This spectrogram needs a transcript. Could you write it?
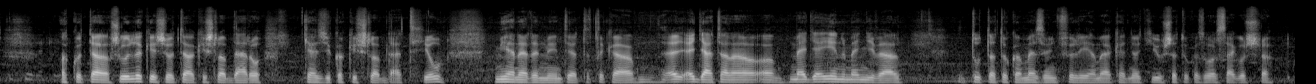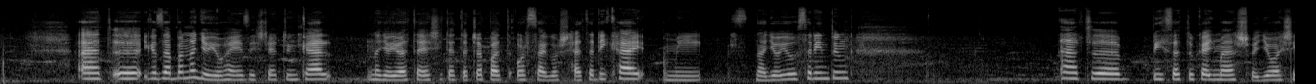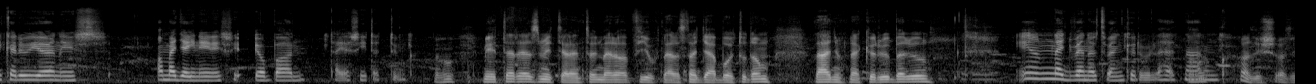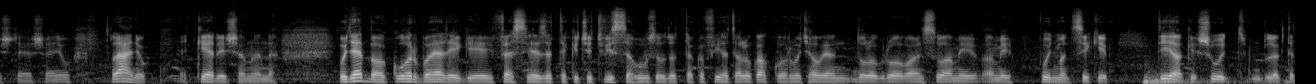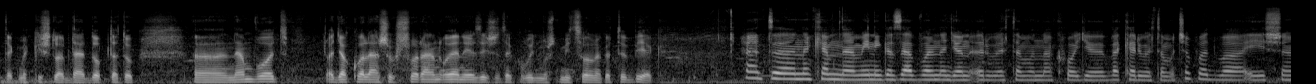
akkor te a súlylökésről, te a kislabdáról. Kezdjük a kislabdát, jó? Milyen eredményt értetek el? Egyáltalán a megyein mennyivel tudtatok a mezőny fölé emelkedni, hogy kiussatok az országosra? Hát igazából nagyon jó helyezést értünk el, nagyon jól teljesített a csapat, országos hetedik hely, ami nagyon jó szerintünk. Hát bíztattuk egymást, hogy jól sikerüljön, és a megyeinél is jobban teljesítettünk. Uh-huh. Méter ez mit jelent, hogy mert a fiúknál azt nagyjából tudom, lányoknál körülbelül? Ilyen 40-50 körül lehet nálunk. Uh-huh. Az is, az is teljesen jó. Lányok, egy kérdésem lenne hogy ebbe a korba eléggé feszélyezettek, kicsit visszahúzódottak a fiatalok akkor, hogyha olyan dologról van szó, ami, ami úgymond ciki. Ti, aki súlyt löktetek, meg kislabdát dobtatok, nem volt a gyakorlások során olyan érzésetek, hogy most mit szólnak a többiek? Hát nekem nem, én igazából nagyon örültem annak, hogy bekerültem a csapatba, és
